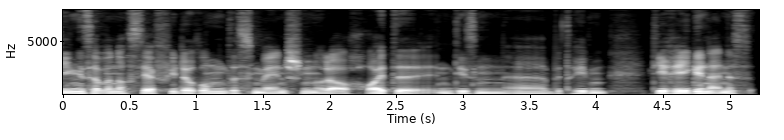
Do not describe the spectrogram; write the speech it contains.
ging es aber noch sehr viel darum, dass Menschen oder auch heute in diesen äh, Betrieben die Regeln eines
